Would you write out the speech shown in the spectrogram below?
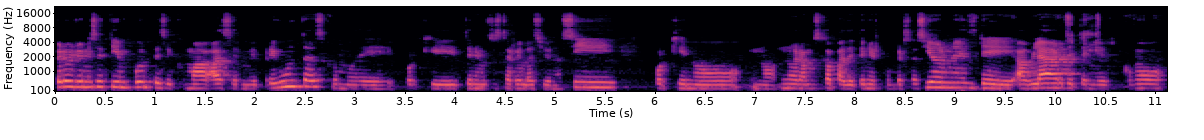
pero yo en ese tiempo empecé como a hacerme preguntas como de por qué tenemos esta relación así, por qué no, no, no éramos capaces de tener conversaciones, de hablar, de tener como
